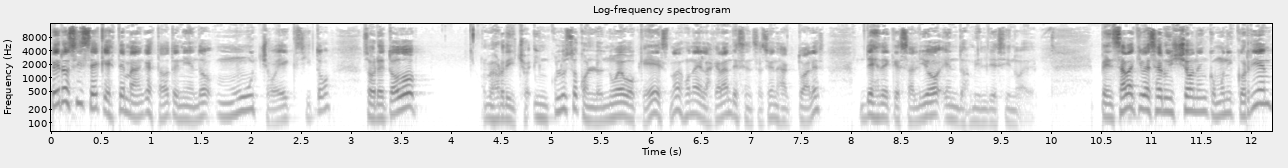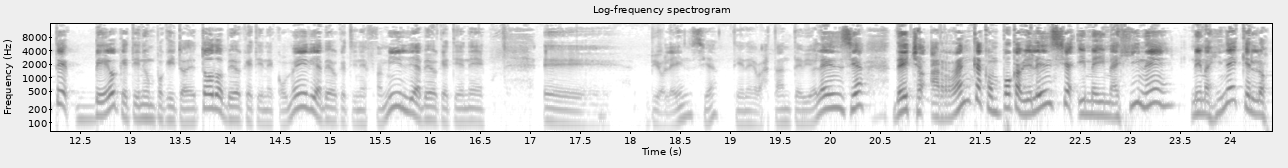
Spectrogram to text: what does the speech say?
Pero sí sé que este manga ha estado teniendo mucho éxito, sobre todo o mejor dicho, incluso con lo nuevo que es, ¿no? Es una de las grandes sensaciones actuales desde que salió en 2019. Pensaba que iba a ser un shonen común y corriente, veo que tiene un poquito de todo, veo que tiene comedia, veo que tiene familia, veo que tiene eh, violencia, tiene bastante violencia. De hecho, arranca con poca violencia y me imaginé, me imaginé que los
